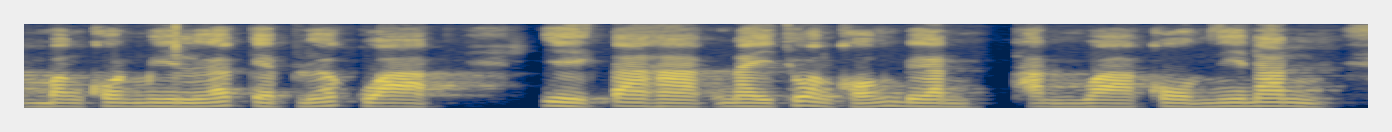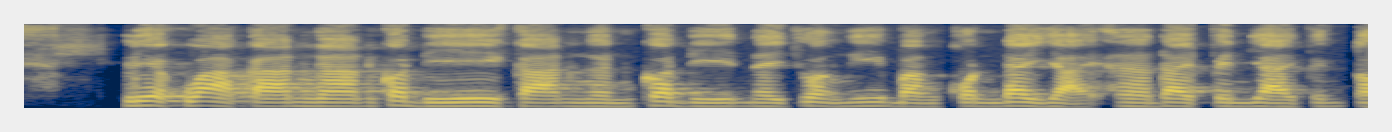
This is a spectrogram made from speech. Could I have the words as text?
ำบางคนมีเหลือเก็บเหลือกวากอีกตาหากในช่วงของเดือนธันวาคมนี้นั่น เรียกว่าการงานก็ดี การเงินก็ดีในช่วงนี้บางคนได้ใหญ่ได้เป็นใหญ่เป็นโต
